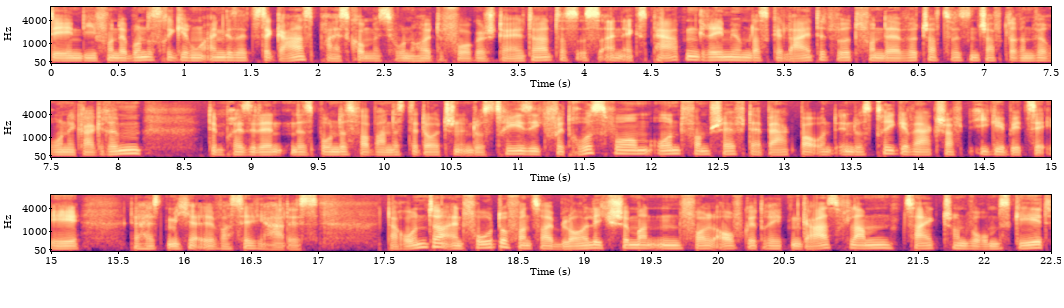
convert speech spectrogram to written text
den die von der Bundesregierung eingesetzte Gaspreiskommission heute vorgestellt hat. Das ist ein Expertengremium, das geleitet wird von der Wirtschaftswissenschaftlerin Veronika Grimm, dem Präsidenten des Bundesverbandes der deutschen Industrie Siegfried Russwurm und vom Chef der Bergbau- und Industriegewerkschaft IGBCE, der heißt Michael Vassiliadis. Darunter ein Foto von zwei bläulich schimmernden, voll aufgedrehten Gasflammen zeigt schon, worum es geht.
